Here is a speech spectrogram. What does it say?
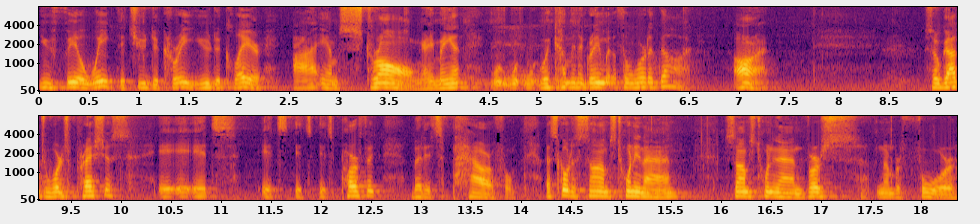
you feel weak, that you decree, you declare, I am strong. Amen? We come in agreement with the Word of God. All right. So God's Word's precious. It's, it's, it's, it's perfect, but it's powerful. Let's go to Psalms 29. Psalms 29, verse number 4.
